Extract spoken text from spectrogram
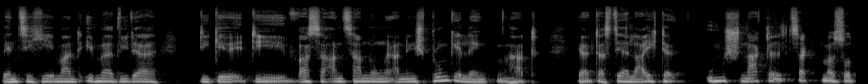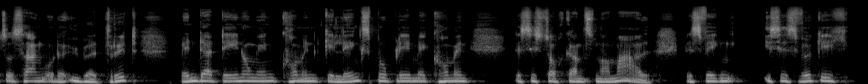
Wenn sich jemand immer wieder die, die Wasseransammlungen an den Sprunggelenken hat, ja, dass der leichter umschnackelt, sagt man sozusagen, oder übertritt, Bänderdehnungen kommen, Gelenksprobleme kommen, das ist doch ganz normal. Deswegen ist es wirklich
